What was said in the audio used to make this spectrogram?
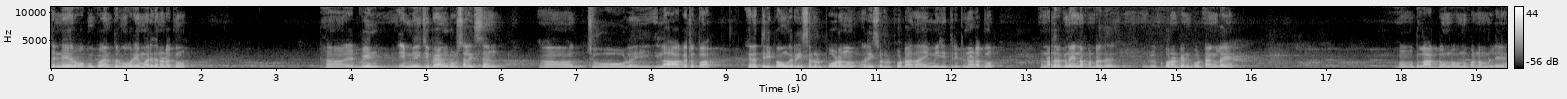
சென்னை ஏர்வோக்கும் கோயம்புத்தூருக்கும் ஒரே மாதிரி தான் நடக்கும். Edwin MEG Bangalore selection July இல்லை ஆகஸ்ட்டுப்பா. ஏன்னா திருப்பி அவங்க ரீஷெடியூல் போடணும். ரீஷெடியூல் போட்டால் தான் எம்இஜி திருப்பி நடக்கும். நடந்திருக்குன்னா என்ன பண்ணுறது குவாரண்டைன் போட்டாங்களே. லாக்டவுனில் ஒன்றும் பண்ண முடியலையே.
